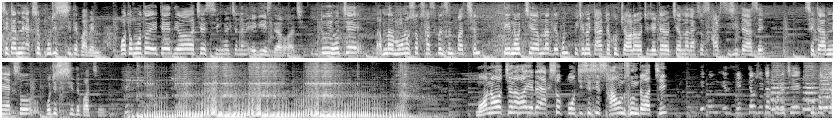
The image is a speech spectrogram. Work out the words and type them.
সেটা আপনি একশো পঁচিশ সিসিতে পাবেন। প্রথমত এতে দেওয়া আছে সিঙ্গেল চ্যানেল এবিএস দেওয়া আছে। দুই হচ্ছে আপনার মনোসক সাসপেনশন পাচ্ছেন। তিন হচ্ছে আপনার দেখুন, পিছনে টায়ারটা খুব চওড়া হচ্ছে, যেটা হচ্ছে আপনার একশো ষাট সিসিতে আসে সেটা আপনি একশো পঁচিশ সিসিতে পাচ্ছেন। মনে হচ্ছে না ভাই, এটা একশো পঁচিশ সিসি সাউন্ড শুনতে পাচ্ছি। রেটটাও যেটা করেছে খুব একটা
